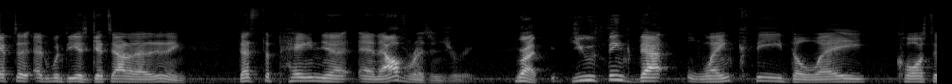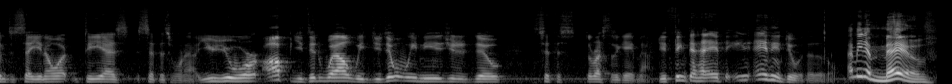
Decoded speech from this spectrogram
after Edwin Diaz gets out of that inning, that's the Pena and Alvarez injury, right? Do you think that lengthy delay? caused him to say, you know what, Diaz, sit this one out. You you were up, you did well, we you did what we needed you to do. Sit this the rest of the game out. Do you think that had anything, anything to do with it at all? I mean, it may have.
